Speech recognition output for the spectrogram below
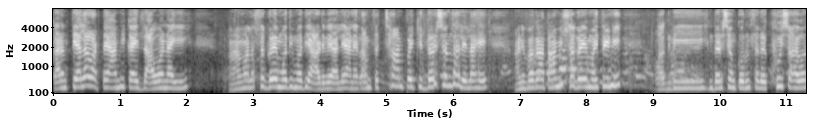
कारण त्याला वाटतंय आम्ही काही जावं नाही. आम्हाला सगळे मध्ये मध्ये आडवे आले आणि आता आमचं छानपैकी दर्शन झालेलं आहे. आणि बघा आता आम्ही सगळे मैत्रिणी अगदी दर्शन करून सगळे खुश आहोत.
